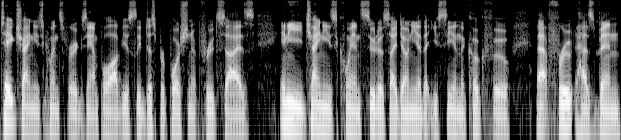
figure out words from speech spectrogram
take Chinese quince for example. Obviously, disproportionate fruit size. Any Chinese quince, pseudocydonia that you see in the kokufu, that fruit has been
